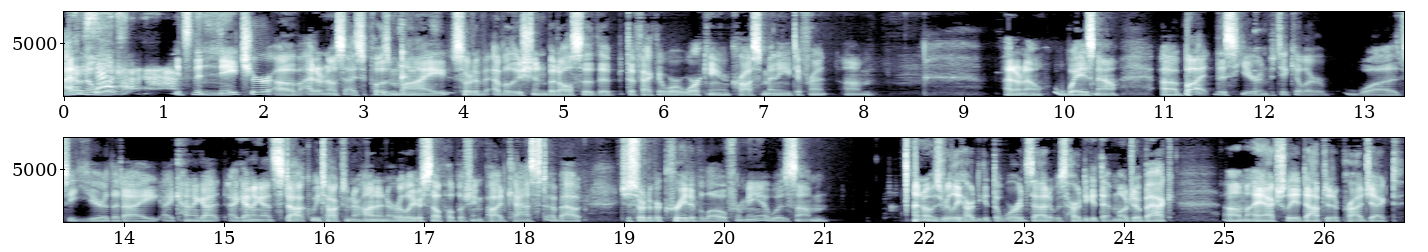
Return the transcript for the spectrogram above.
I don't know what it's the nature of I don't know. I suppose my sort of evolution, but also the the fact that we're working across many different. Um, I don't know ways now, uh, but this year in particular was a year that I I kind of got I kind of got stuck. We talked in, on an earlier self publishing podcast about just sort of a creative low for me. It was um I don't know it was really hard to get the words out. It was hard to get that mojo back. Um, I actually adopted a project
